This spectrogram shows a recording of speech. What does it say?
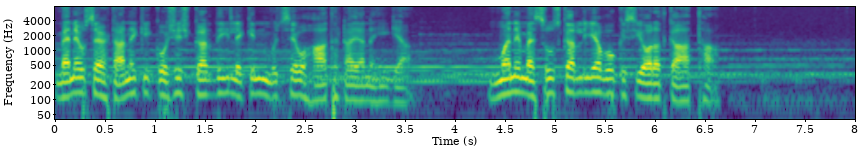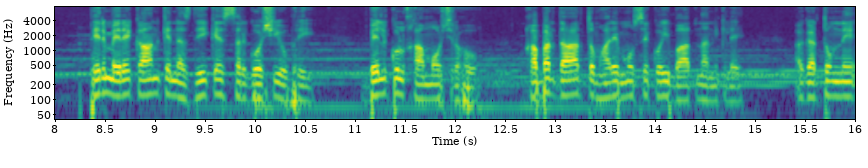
میں نے اسے ہٹانے کی کوشش کر دی، لیکن مجھ سے وہ ہاتھ ہٹایا نہیں گیا۔ میں نے محسوس کر لیا وہ کسی عورت کا ہاتھ تھا۔ پھر میرے کان کے نزدیک سرگوشی ابھری۔ بالکل خاموش رہو۔ خبردار تمہارے منہ سے کوئی بات نہ نکلے۔ اگر تم نے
